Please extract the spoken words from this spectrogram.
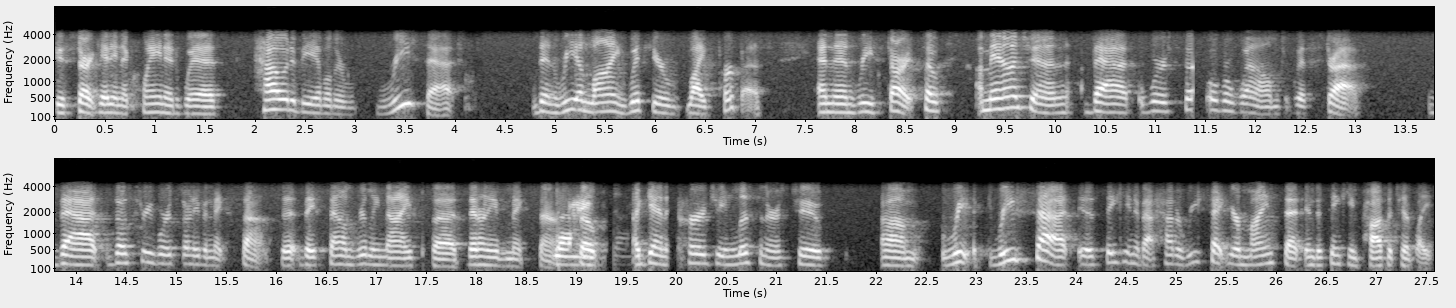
to start getting acquainted with how to be able to reset, then realign with your life purpose, and then restart. So imagine that we're so overwhelmed with stress that those three words don't even make sense. They, they sound really nice, but they don't even make sense. Right. So, again, encouraging listeners to um, re- reset is thinking about how to reset your mindset into thinking positively.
